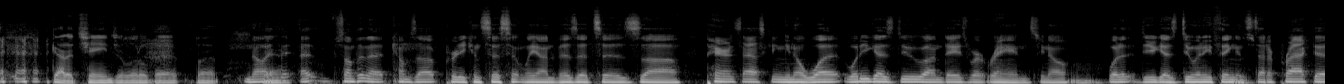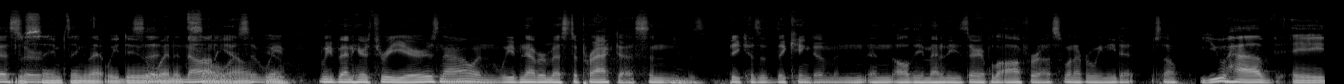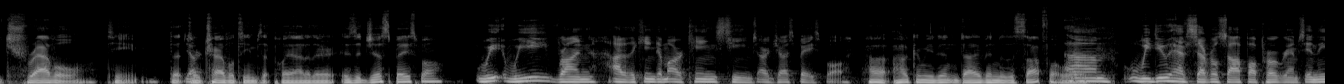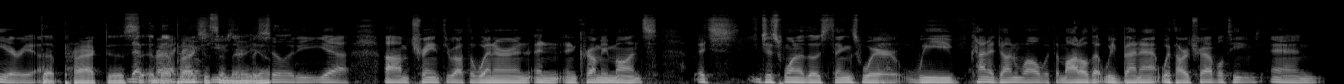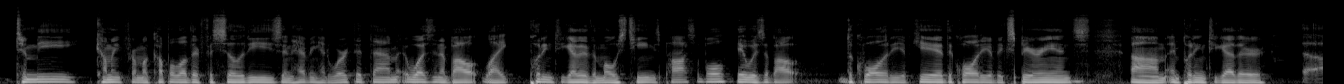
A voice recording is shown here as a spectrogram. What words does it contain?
got to change a little bit, but No, yeah. I think something that comes up pretty consistently on visits is uh, parents asking, you know, what what do you guys do on days where it rains? You know, mm-hmm. what do you guys do anything instead of practice the or same thing that we do said, when it's no, sunny out. said, yeah. we we've been here three years now mm-hmm. and we've never missed a practice and it's because of the kingdom and, and all the amenities they're able to offer us whenever we need it. So You have a travel team that Yep. are travel teams that play out of there. Is it just baseball? We we run out of the kingdom. Our Kings teams are just baseball. How, how come you didn't dive into the softball world? Um, we do have several softball programs in the area. that practice, that practice, that practice in there, the yeah. facility, yeah. Um, train throughout the winter and, and, and crummy months. It's just one of those things where we've kind of done well with the model that we've been at with our travel teams. And to me, coming from a couple other facilities and having had worked at them, it wasn't about like putting together the most teams possible. It was about the quality of kid, the quality of experience, um, and putting together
